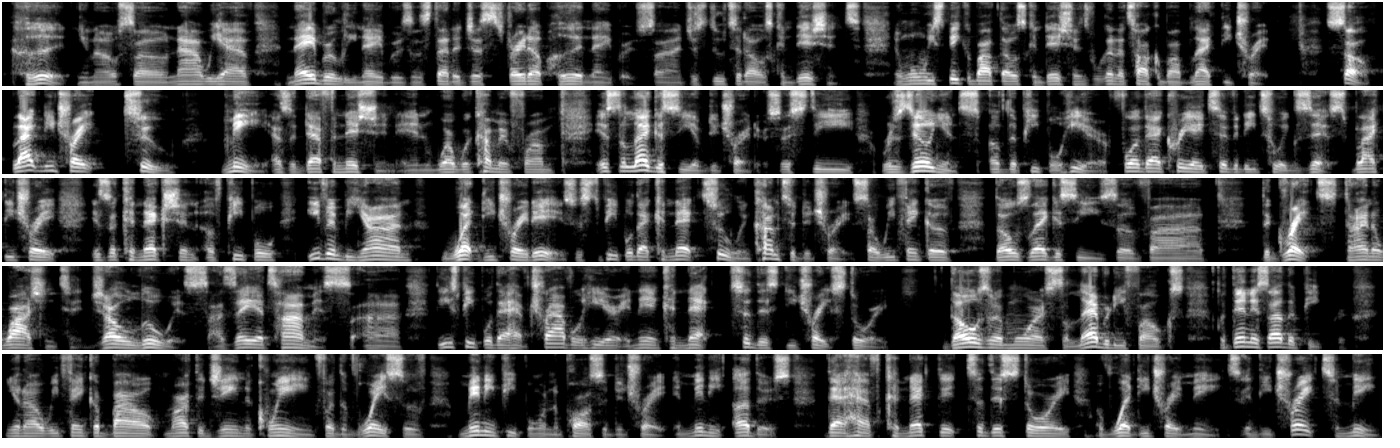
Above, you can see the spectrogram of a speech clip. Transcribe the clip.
hood you know? So now we have neighborly neighbors instead of just straight up hood neighbors uh, just due to those conditions. And when we speak about those conditions we're going to talk about black detroit. So black detroit 2 me as a definition and where we're coming from is the legacy of Detroiters. It's the resilience of the people here for that creativity to exist. Black Detroit is a connection of people even beyond what Detroit is. It's the people that connect to and come to Detroit. So we think of those legacies of uh, the greats, Dinah Washington, Joe Louis, Isiah Thomas, uh, these people that have traveled here and then connect to this Detroit story. Those are more celebrity folks, but then it's other people. You know, we think about Martha Jean the Queen for the voice of many people on the pulse of Detroit and many others that have connected to this story of what Detroit means. And Detroit, to me,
